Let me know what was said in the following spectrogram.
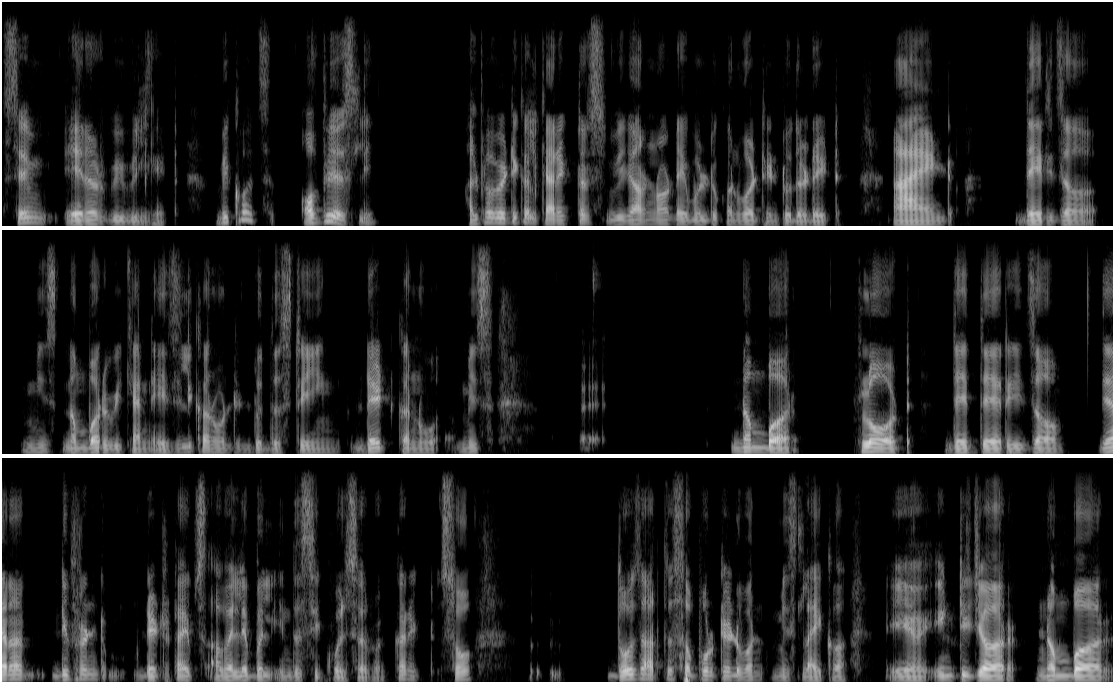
same error we will get. Because obviously alphabetical characters we are not able to convert into the date. And there is a means number we can easily convert into the string date convert means uh, number float then there is a there are different data types available in the sql server correct? So those are the supported one means like a, a integer number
